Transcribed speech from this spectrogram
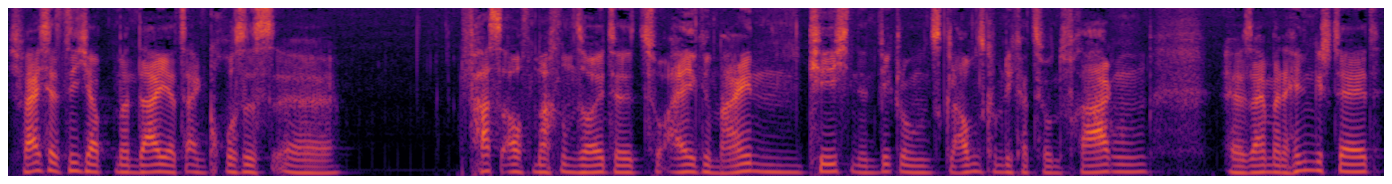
Ich weiß jetzt nicht, ob man da jetzt ein großes äh, Fass aufmachen sollte zu allgemeinen Kirchenentwicklungs-, Glaubenskommunikationsfragen. Äh, sei mal dahingestellt.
